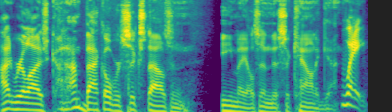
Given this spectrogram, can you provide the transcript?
I realized, God, I'm back over 6,000 emails in this account again. Wait,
